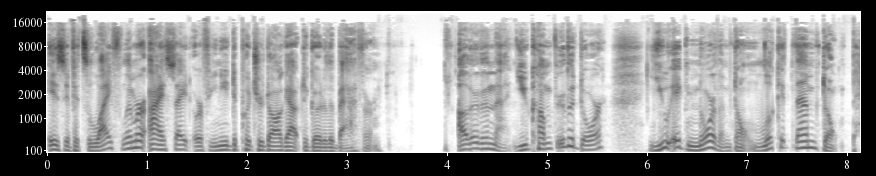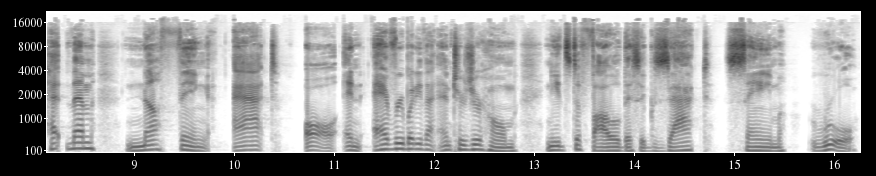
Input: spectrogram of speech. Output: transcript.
is if it's life, limb, or eyesight, or if you need to put your dog out to go to the bathroom. Other than that, you come through the door, you ignore them. Don't look at them, don't pet them, nothing at all. And everybody that enters your home needs to follow this exact same rule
